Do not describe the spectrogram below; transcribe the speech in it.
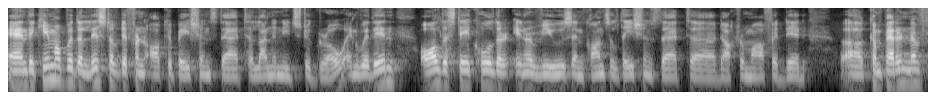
And they came up with a list of different occupations that uh, London needs to grow. And within all the stakeholder interviews and consultations that uh, Dr. Moffatt did, uh, competitive,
